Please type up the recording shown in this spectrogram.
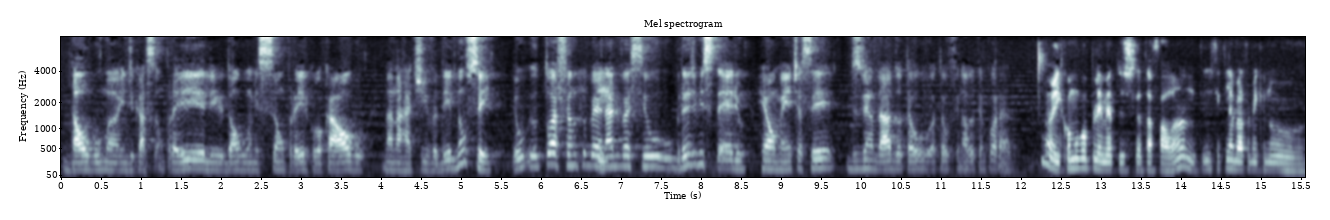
dar alguma indicação para ele, dar alguma missão para ele, colocar algo na narrativa dele. Não sei. Eu, eu tô achando que o Bernard vai ser o, o grande mistério realmente a ser desvendado até o, até o final da temporada. Não, e como complemento disso que você está falando, a gente tem que lembrar também que no,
